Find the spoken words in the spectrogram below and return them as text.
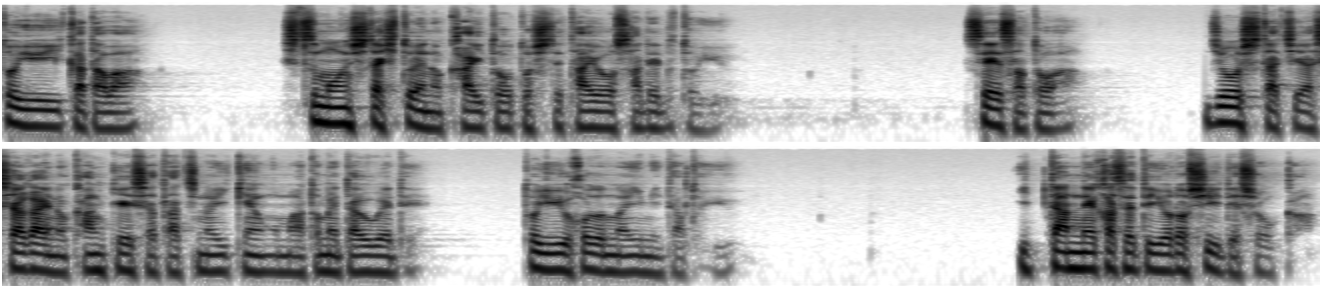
という言い方は、質問した人への回答として対応されるという。精査とは、上司たちや社外の関係者たちの意見をまとめた上で、というほどの意味だという。一旦寝かせてよろしいでしょうか。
